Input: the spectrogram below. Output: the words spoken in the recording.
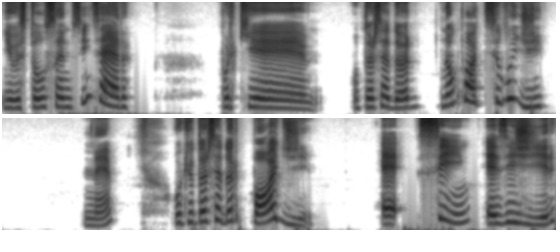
E eu estou sendo sincera, porque o torcedor não pode se iludir, né? O que o torcedor pode é, sim, exigir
